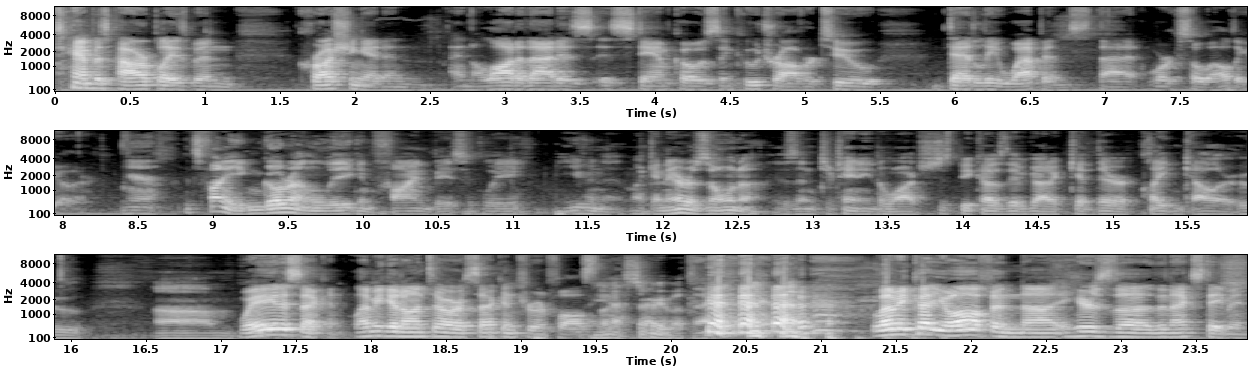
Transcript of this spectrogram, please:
Tampa's power play has been crushing it, and and a lot of that is is Stamkos and Kucherov are two deadly weapons that work so well together. Yeah, it's funny. You can go around the league and find basically even like in Arizona is entertaining to watch just because they've got a kid there, Clayton Keller, who. Um, Wait a second, let me get on to our second true and false. then. yeah, sorry about that. Let me cut you off, and uh, here's the, the next statement.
